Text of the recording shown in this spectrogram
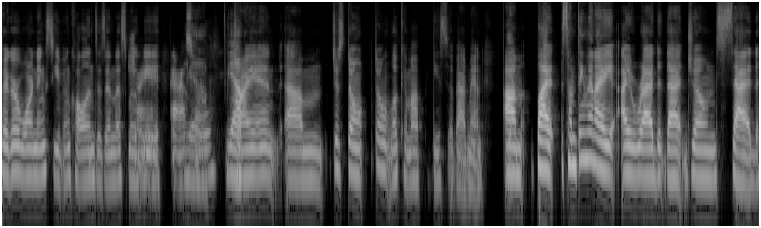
trigger warning stephen collins is in this movie Giant asshole. Yeah. giant um just don't don't look him up he's a bad man Yeah. um but something that i i read that joan said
